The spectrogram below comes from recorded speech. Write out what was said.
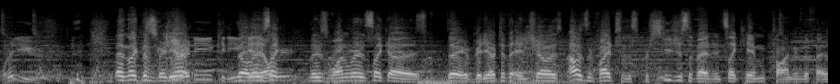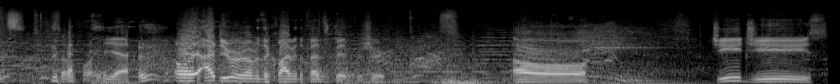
What are you? and like the Security? video, Can you no, get there's like here? there's one where it's like a the video to the intro is I was invited to this prestigious event. And it's like him climbing the fence. So funny. Yeah. Oh, I do remember the climbing the fence bit for sure. Oh. GG's.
